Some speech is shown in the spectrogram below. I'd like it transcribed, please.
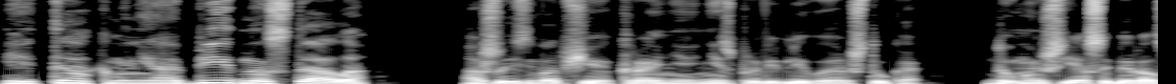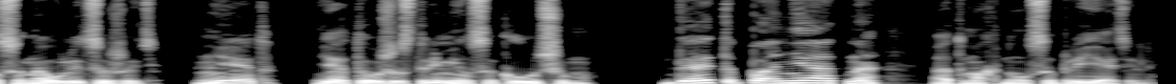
И так мне обидно стало. А жизнь вообще крайне несправедливая штука. Думаешь, я собирался на улице жить? Нет, я тоже стремился к лучшему». «Да это понятно», — отмахнулся приятель.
